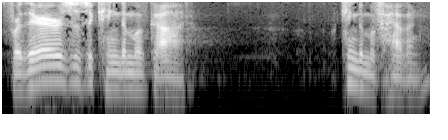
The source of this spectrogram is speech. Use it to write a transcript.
for theirs is the kingdom of God, kingdom of heaven.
